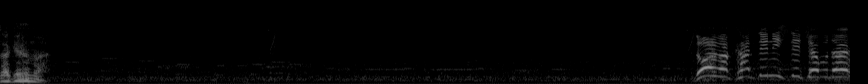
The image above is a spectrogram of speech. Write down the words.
ざけるな。ドアが勝手にしてちゃぶだ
